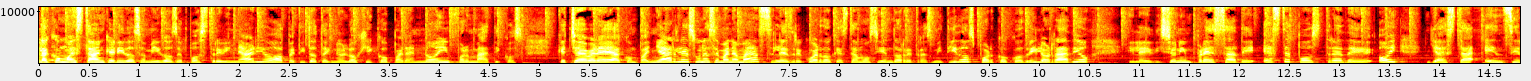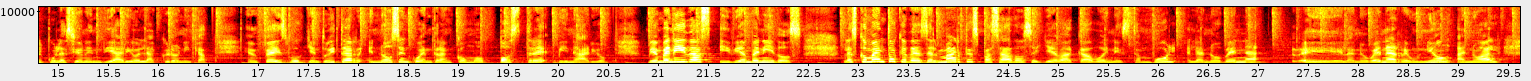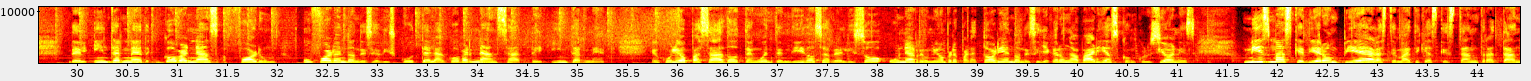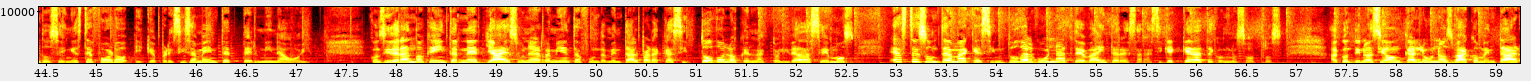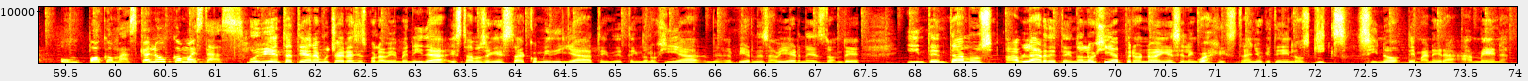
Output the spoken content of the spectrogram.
Hola, ¿cómo están queridos amigos de Postre Binario, Apetito Tecnológico para no informáticos? Qué chévere acompañarles una semana más. Les recuerdo que estamos siendo retransmitidos por Cocodrilo Radio y la edición impresa de este postre de hoy ya está en circulación en diario La Crónica. En Facebook y en Twitter nos encuentran como Postre Binario. Bienvenidas y bienvenidos. Les comento que desde el martes pasado se lleva a cabo en Estambul la novena, eh, la novena reunión anual del Internet Governance Forum, un foro en donde se discute la gobernanza de Internet. En julio pasado, tengo entendido, se realizó una reunión preparatoria en donde se llegaron a varias conclusiones, mismas que dieron pie a las temáticas que están tratándose en este foro y que precisamente termina hoy. Considerando que Internet ya es una herramienta fundamental para casi todo lo que en la actualidad hacemos, este es un tema que sin duda alguna te va a interesar, así que quédate con nosotros. A continuación, Calú nos va a comentar un poco más. Calú, ¿cómo estás? Muy bien, Tatiana, muchas gracias por la bienvenida. Estamos en esta comidilla de tecnología viernes a viernes, donde intentamos hablar de tecnología, pero no en ese lenguaje extraño que tienen los geeks, sino de manera amena.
